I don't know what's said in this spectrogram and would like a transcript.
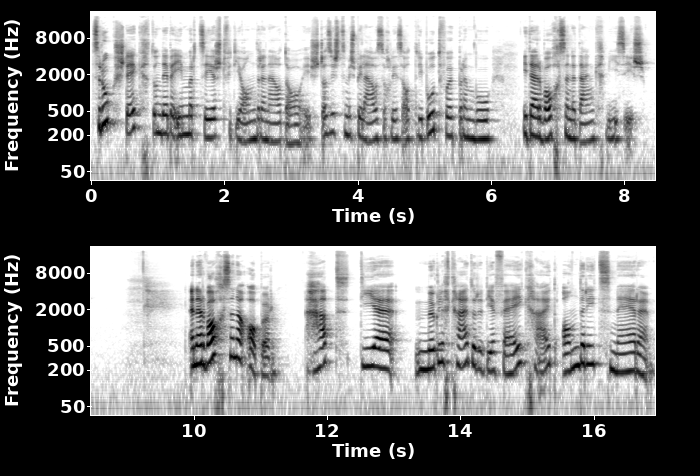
zurücksteckt und eben immer zuerst für die anderen auch da ist. Das ist zum Beispiel auch so ein, ein Attribut von jemandem, der in der erwachsenen Denkweise ist. Ein Erwachsener aber hat die Möglichkeit oder die Fähigkeit, andere zu nähren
